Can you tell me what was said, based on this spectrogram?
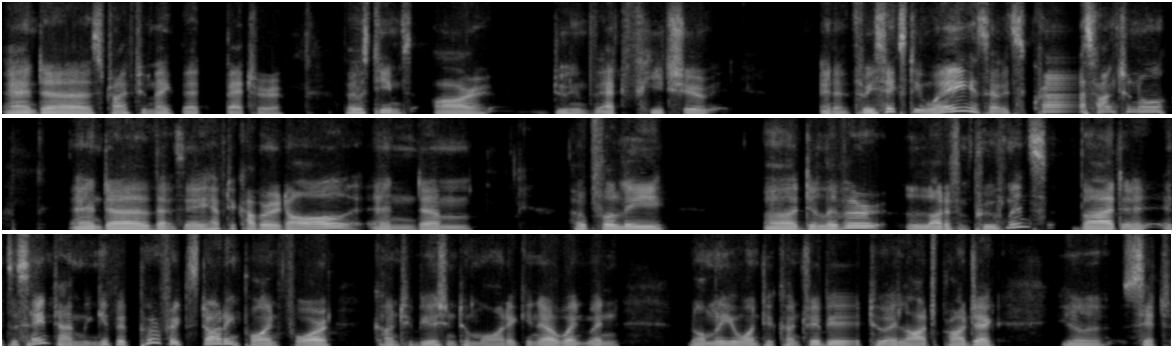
and uh, strive to make that better. Those teams are doing that feature in a 360 way, so it's cross-functional, and uh, they have to cover it all, and um, hopefully uh, deliver a lot of improvements, but uh, at the same time give a perfect starting point for contribution to Mautic. You know, when, when normally you want to contribute to a large project, you'll sit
